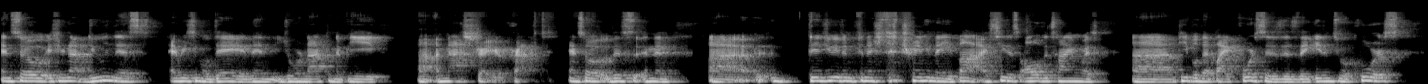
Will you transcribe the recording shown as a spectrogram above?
And so if you're not doing this every single day, then you're not going to be uh, a master at your craft. And so this, and then uh, did you even finish the training that you bought? I see this all the time with uh, people that buy courses. Is they get into a course,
